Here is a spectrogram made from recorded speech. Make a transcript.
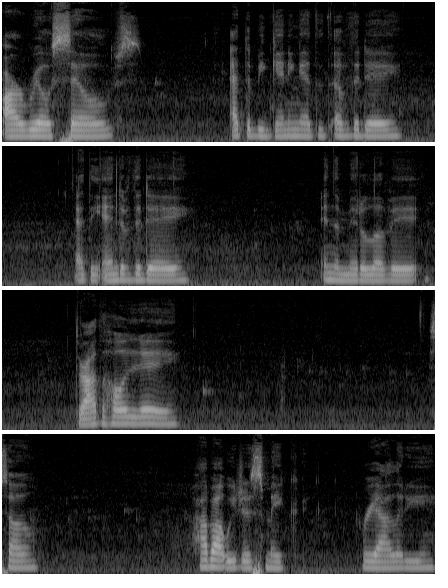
our real selves at the beginning of the, of the day, at the end of the day, in the middle of it, throughout the whole day. So, how about we just make reality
